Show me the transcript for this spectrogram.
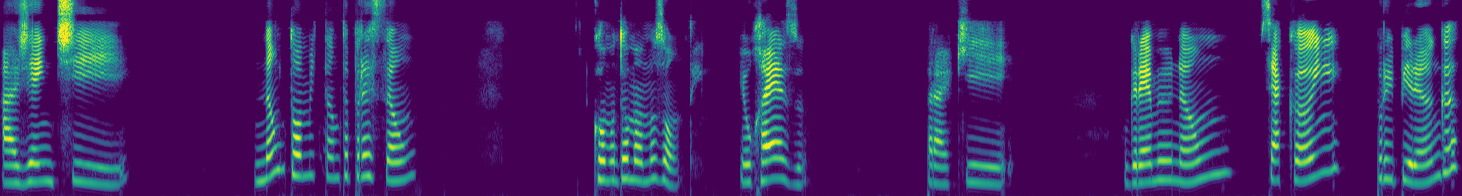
a gente não tome tanta pressão como tomamos ontem. Eu rezo para que o Grêmio não se acanhe pro Ipiranga,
